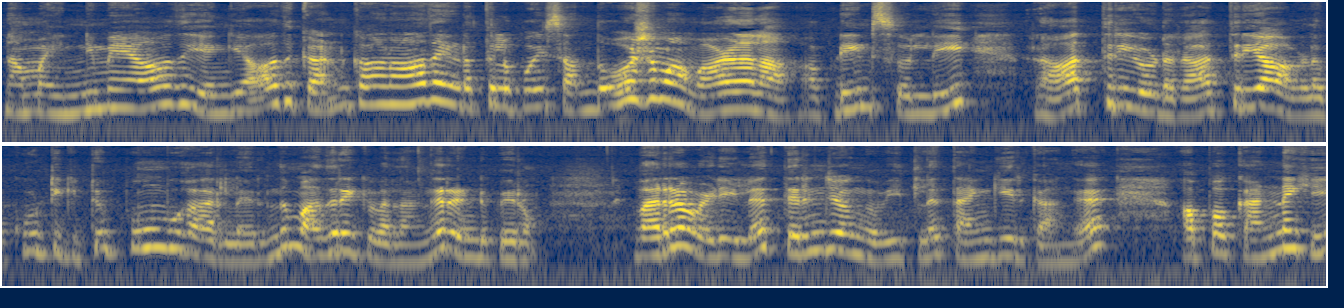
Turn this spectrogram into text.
நம்ம இனிமையாவது எங்கேயாவது கண் காணாத இடத்துல போய் சந்தோஷமா வாழலாம் அப்படின்னு சொல்லி ராத்திரியோட ராத்திரியா அவளை கூட்டிக்கிட்டு பூம்புகார்ல இருந்து மதுரைக்கு வர்றாங்க ரெண்டு பேரும். வர்ற வழியில் தெரிஞ்சவங்க வீட்டில் தங்கியிருக்காங்க. அப்போ கண்ணகி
